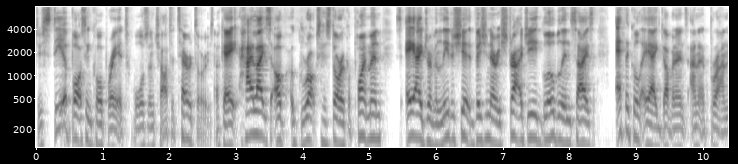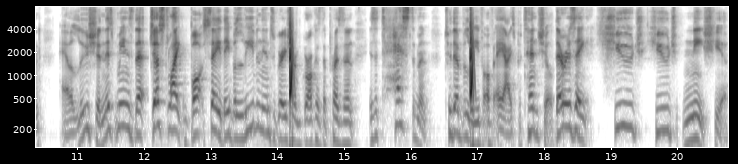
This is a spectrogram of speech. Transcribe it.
to steer Bots Incorporated towards uncharted territories. Okay, highlights of Grok's historic appointment. It's AI driven leadership, visionary strategy, global insights, ethical AI governance, and a brand evolution. This means that just like bots say they believe in the integration of Grok as the president is a testament to their belief of AI's potential. There is a huge, huge niche here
